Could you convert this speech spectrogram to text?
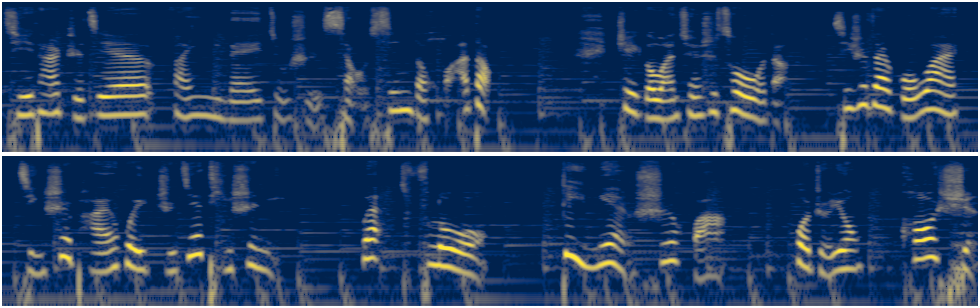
其他直接翻译为就是“小心的滑倒”。这个完全是错误的。其实，在国外，警示牌会直接提示你 “wet floor”，地面湿滑，或者用 “caution”，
